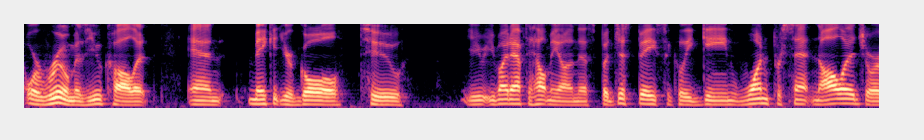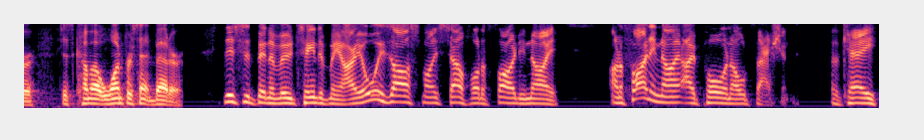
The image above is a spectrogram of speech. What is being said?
or room, as you call it, and make it your goal to. You, you might have to help me on this, but just basically gain 1% knowledge or just come out 1% better. This has been a routine of me. I always ask myself on a Friday night, on a Friday night, I pour an old fashioned. Okay.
